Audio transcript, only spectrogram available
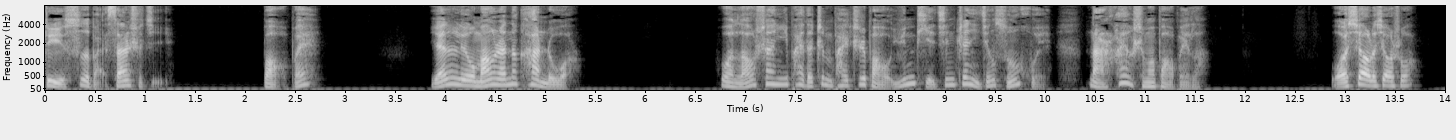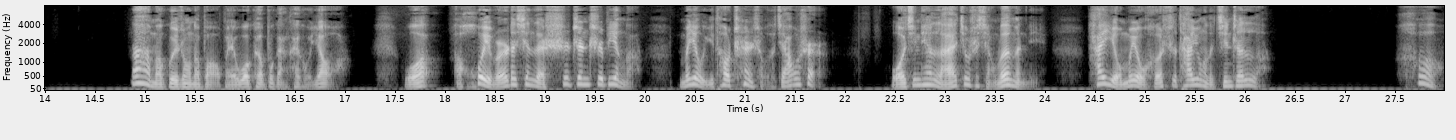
第四百三十集，宝贝。颜柳茫然的看着我。我崂山一派的镇派之宝云铁金针已经损毁，哪儿还有什么宝贝了？我笑了笑说：“那么贵重的宝贝，我可不敢开口要啊。我啊，慧文的现在失针治病啊，没有一套趁手的家伙事儿。我今天来就是想问问你，还有没有合适他用的金针了？”哼。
